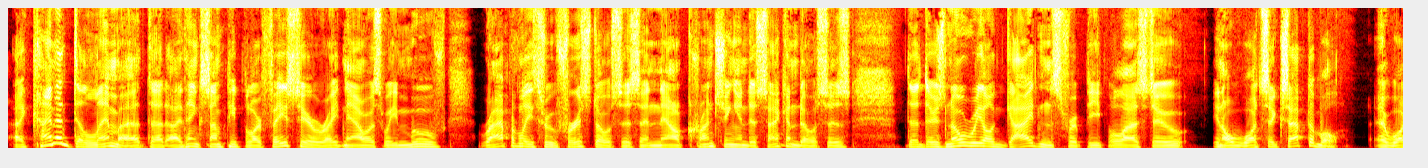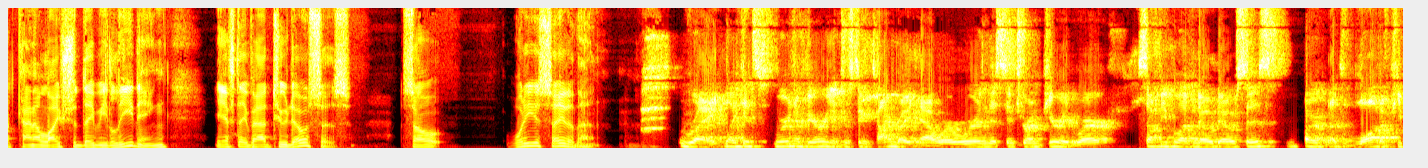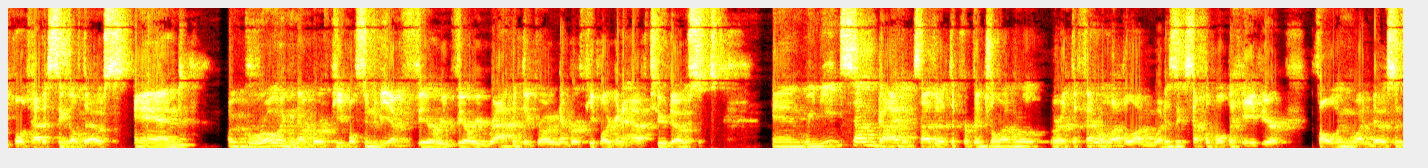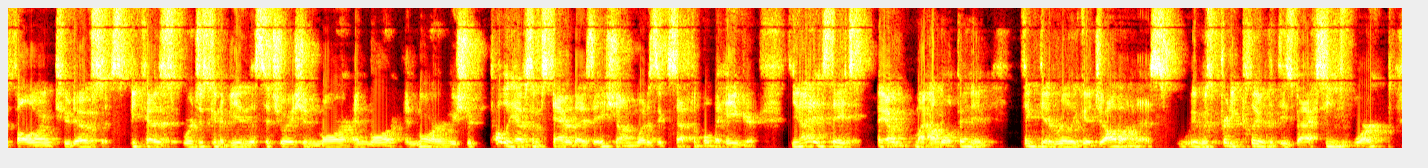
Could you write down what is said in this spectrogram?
a kind of dilemma that I think some people are faced here right now as we move rapidly through first doses and now crunching into second doses. That there's no real guidance for people as to you know what's acceptable, and what kind of life should they be leading if they've had two doses. So, what do you say to that? Right. Like it's, we're in a very interesting time right now where we're in this interim period where some people have no doses, or a lot of people have had a single dose, and a growing number of people, soon to be a very, very rapidly growing number of people, are going to have two doses. And we need some guidance, either at the provincial level or at the federal level, on what is acceptable behavior following one dose and following two doses, because we're just going to be in this situation more and more and more. And we should probably have some standardization on what is acceptable behavior. The United States, you know, my humble opinion, I think did a really good job on this. It was pretty clear that these vaccines worked.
